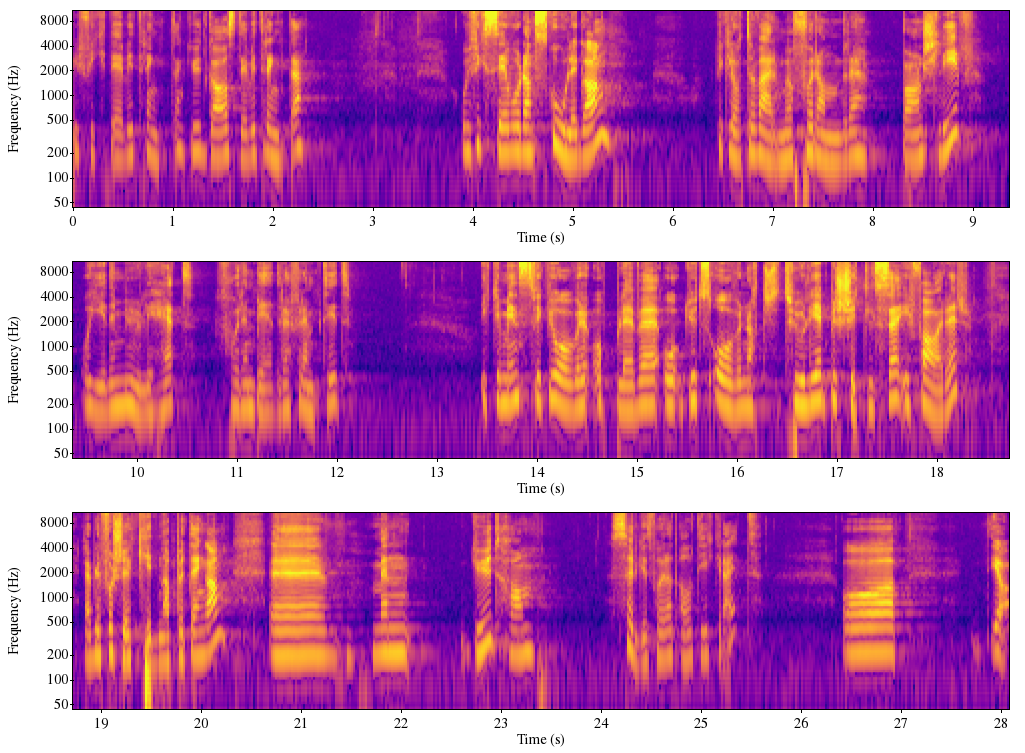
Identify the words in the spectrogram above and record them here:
Vi fikk det vi trengte. Gud ga oss det vi trengte. Og vi fikk se hvordan skolegang fikk lov til å være med å forandre barns liv og gi dem mulighet for en bedre fremtid. Ikke minst fikk vi oppleve Guds overnaturlige beskyttelse i farer. Jeg ble forsøkt kidnappet en gang, eh, men Gud han sørget for at alt gikk greit. Og, ja,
